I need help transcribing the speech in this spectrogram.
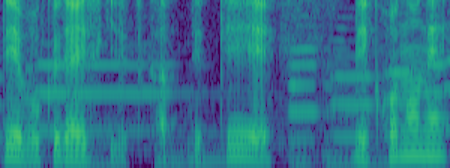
で僕大好きで使っててでこのね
